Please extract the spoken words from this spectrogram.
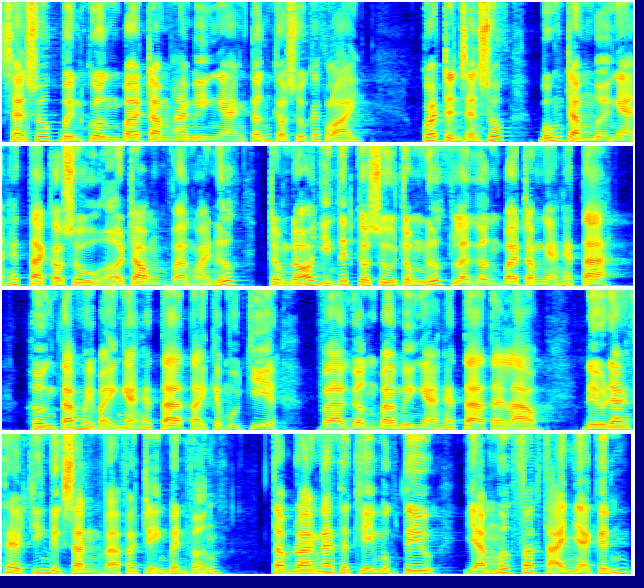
sản xuất bình quân 320.000 tấn cao su các loại. Quá trình sản xuất 410.000 hecta cao su ở trong và ngoài nước, trong đó diện tích cao su trong nước là gần 300.000 hecta, hơn 87.000 hecta tại Campuchia và gần 30.000 hecta tại Lào, đều đang theo chiến lược xanh và phát triển bền vững. Tập đoàn đang thực hiện mục tiêu giảm mức phát thải nhà kính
